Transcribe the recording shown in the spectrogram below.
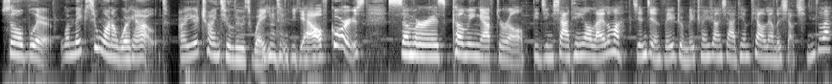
So, Blair, what makes you want to work out? Are you trying to lose weight? yeah, of course. Summer is coming after all. 毕竟夏天要来了嘛，减减肥，准备穿上夏天漂亮的小裙子啦。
